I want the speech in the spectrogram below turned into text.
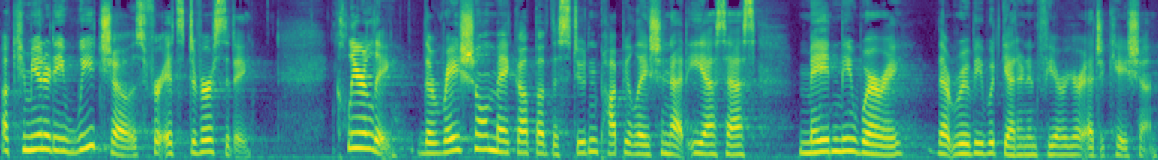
a community we chose for its diversity. Clearly, the racial makeup of the student population at ESS made me worry that Ruby would get an inferior education.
